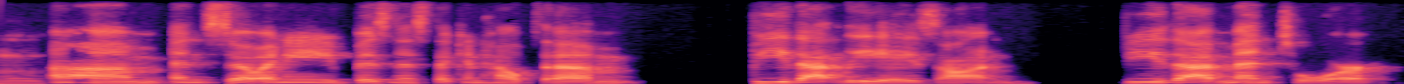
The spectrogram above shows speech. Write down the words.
Mm. Um, and so any business that can help them be that liaison, be that mentor,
